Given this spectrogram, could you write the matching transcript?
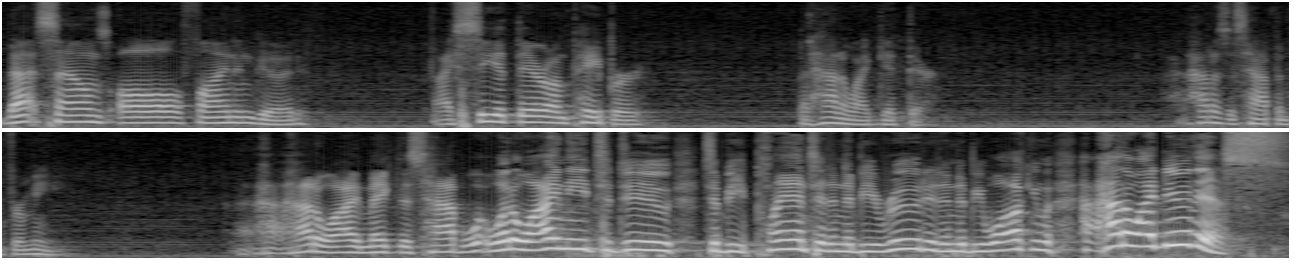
that sounds all fine and good. I see it there on paper, but how do I get there? How does this happen for me? How do I make this happen? What, do I need to do to be planted and to be rooted and to be walking with? How do I do this?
